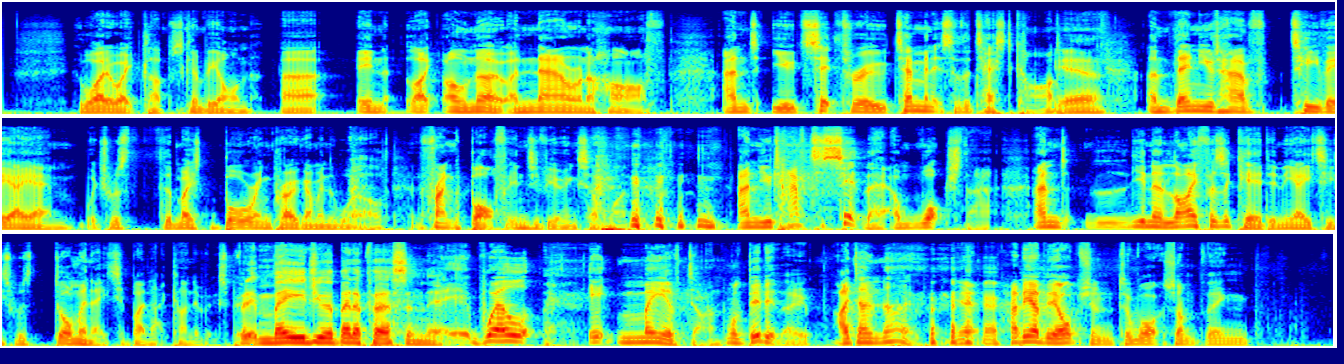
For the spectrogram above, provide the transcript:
The wide awake club is going to be on uh, in like oh no an hour and a half. And you'd sit through 10 minutes of the test card Yeah. and then you'd have TVAM, which was the most boring program in the world. Frank Bough interviewing someone, and you'd have to sit there and watch that. And you know, life as a kid in the eighties was dominated by that kind of experience. But it made you a better person, Nick. It- well, it may have done. Well, did it though? I don't know. Yeah. had he had the option to watch something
